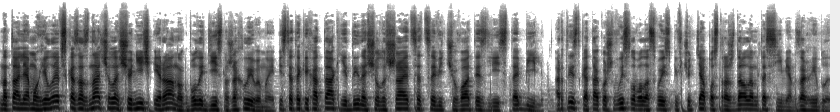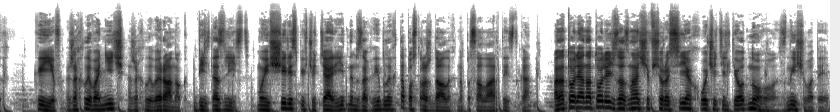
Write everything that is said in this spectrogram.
Наталія Могилевська зазначила, що ніч і ранок були дійсно жахливими. Після таких атак єдине, що лишається, це відчувати злість та біль. Артистка також висловила свої співчуття постраждалим та сім'ям загиблих. Київ, жахлива ніч, жахливий ранок, біль та злість. Мої щирі співчуття рідним загиблих та постраждалих, написала артистка. Анатолій Анатолійович зазначив, що Росія хоче тільки одного знищувати.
